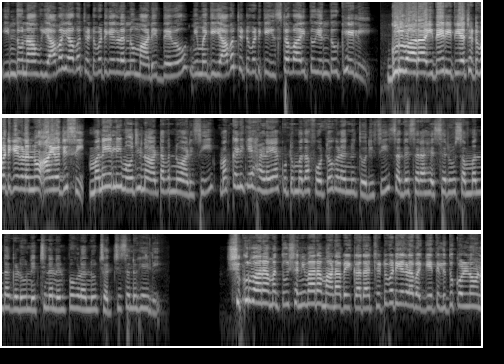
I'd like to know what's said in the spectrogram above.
ಇಂದು ನಾವು ಯಾವ ಯಾವ ಚಟುವಟಿಕೆಗಳನ್ನು ಮಾಡಿದ್ದೇವೋ, ನಿಮಗೆ ಯಾವ ಚಟುವಟಿಕೆ ಇಷ್ಟವಾಯಿತು ಎಂದು ಕೇಳಿ. ಗುರುವಾರ ಇದೇ ರೀತಿಯ ಚಟುವಟಿಕೆಗಳನ್ನು ಆಯೋಜಿಸಿ ಮನೆಯಲ್ಲಿ ಮೋಜಿನ ಆಟವನ್ನು ಆಡಿಸಿ ಮಕ್ಕಳಿಗೆ ಹಳೆಯ ಕುಟುಂಬದ ಫೋಟೋಗಳನ್ನು ತೋರಿಸಿ ಸದಸ್ಯರ ಹೆಸರು, ಸಂಬಂಧಗಳು, ನೆಚ್ಚಿನ ನೆನಪುಗಳನ್ನು ಚರ್ಚಿಸಲು ಹೇಳಿ. ಶುಕ್ರವಾರ ಮತ್ತು ಶನಿವಾರ ಮಾಡಬೇಕಾದ ಚಟುವಟಿಕೆಗಳ ಬಗ್ಗೆ ತಿಳಿದುಕೊಳ್ಳೋಣ.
